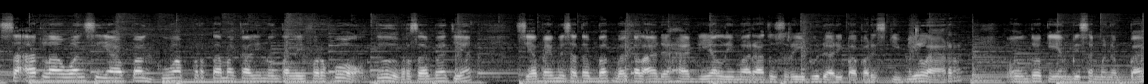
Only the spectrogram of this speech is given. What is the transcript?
Saat lawan siapa gua pertama kali nonton Liverpool? Tuh persahabat ya. Siapa yang bisa tebak bakal ada hadiah 500 ribu dari Papa Rizky Bilar Untuk yang bisa menebak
